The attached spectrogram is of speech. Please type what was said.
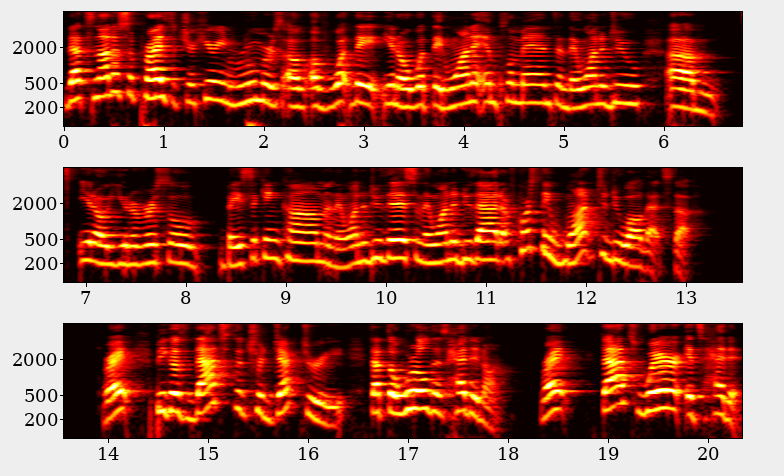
That's not a surprise that you're hearing rumors of of what they, you know, what they'd want to implement and they want to do um, you know, universal basic income and they want to do this and they want to do that. Of course, they want to do all that stuff, right? Because that's the trajectory that the world is headed on, right? That's where it's headed.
